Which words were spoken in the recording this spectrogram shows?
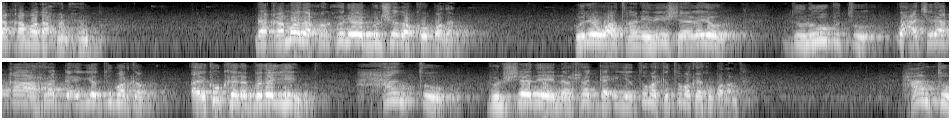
dhaqamada xunxun dhaqamada xunxun ee bulshada ku badan. Weliba waataan idiin sheegayo dunuubtu waxaa jira qaar ragga iyo dumarka ay ku kala badan yihiin. Xantu bulshadeenna ragga iyo dumarka dumarkay ku badan tahay xantu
